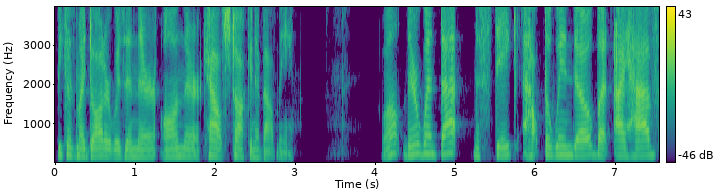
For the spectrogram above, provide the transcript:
because my daughter was in there on their couch talking about me. Well, there went that mistake out the window, but I have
